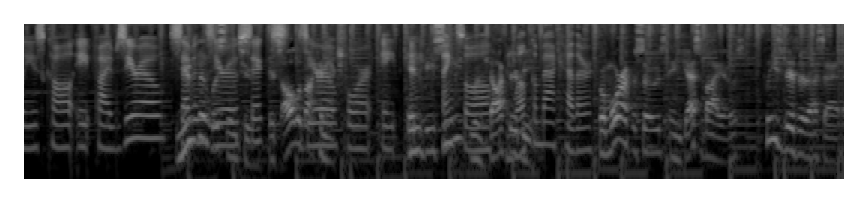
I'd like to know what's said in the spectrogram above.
please call 850-706-0488. It's All About Connection. NVC Thanks all. with Dr. and B. welcome back, Heather. For more episodes and guest bios, please visit us at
